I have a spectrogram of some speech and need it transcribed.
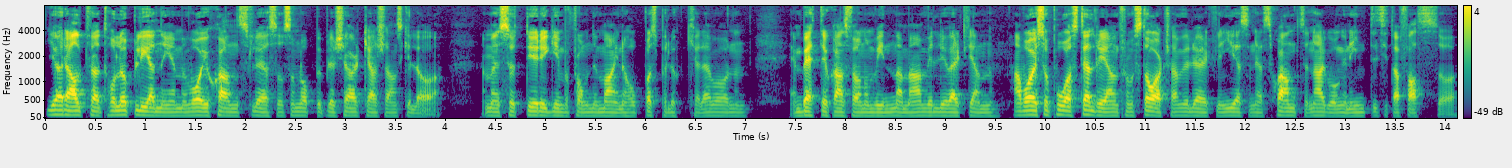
göra allt för att hålla upp ledningen, men var ju chanslös och som loppet blev kört kanske han skulle ha ja, men suttit i ryggen på From the Mine och hoppats på lucka. Det var en en bättre chans för honom att vinna, men han vill ju verkligen... Han var ju så påställd redan från start, så han vill verkligen ge sin häst chansen den här gången och inte sitta fast. Så, äh,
